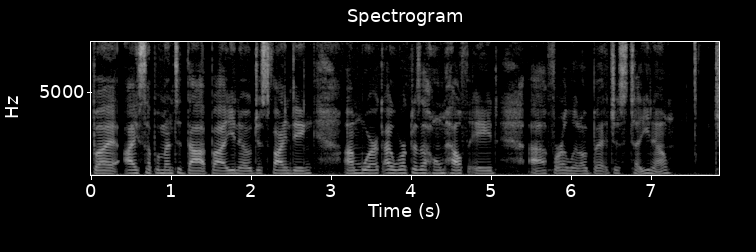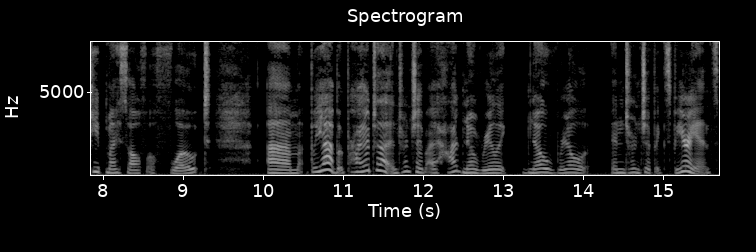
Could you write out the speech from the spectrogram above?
but I supplemented that by, you know, just finding um, work. I worked as a home health aide uh, for a little bit just to, you know, keep myself afloat. Um, but yeah, but prior to that internship, I had no real, no real internship experience.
